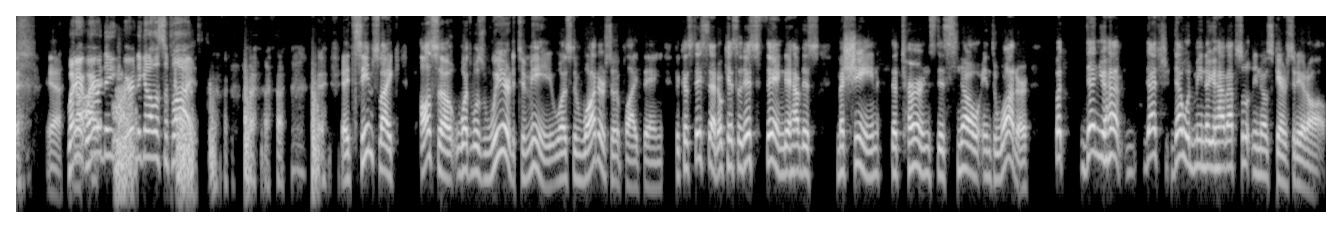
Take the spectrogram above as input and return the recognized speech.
yeah. Where no, where I, they where did they get all the supplies? it seems like also what was weird to me was the water supply thing because they said okay so this thing they have this machine that turns this snow into water but then you have that that would mean that you have absolutely no scarcity at all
